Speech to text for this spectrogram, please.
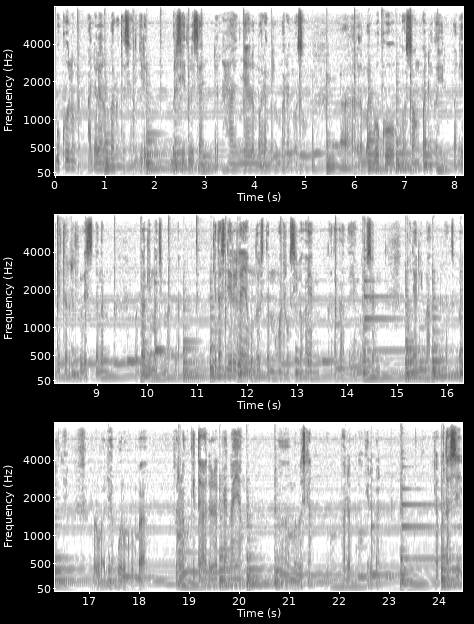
Buku adalah lembar kertas yang dijilid berisi tulisan dan hanya lembaran-lembaran kosong. Uh, lembar buku kosong pada kehidupan ini tertulis dengan berbagai macam makna. Kita sendirilah yang menulis dan mengonstruksi pakaian kata-kata yang menyusun menjadi makna dan sebaliknya. Berwajah buruk rupa perilaku kita adalah pena yang uh, menuliskan pada buku kehidupan. Reputasi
